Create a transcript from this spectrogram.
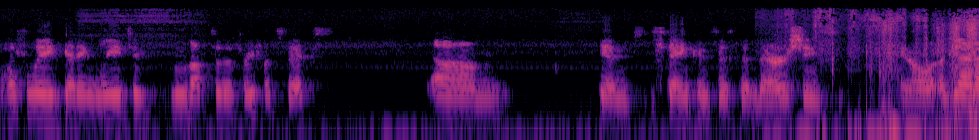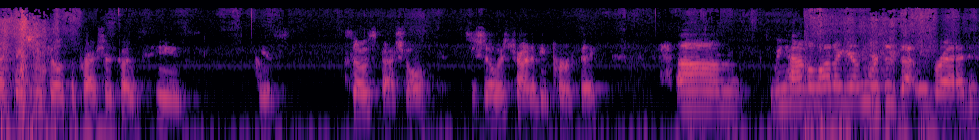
hopefully getting Lee to move up to the three foot six. Um, and staying consistent there. She's you know, again, I think she feels the pressure because he's he's so special. She's always trying to be perfect. Um, we have a lot of young horses that we bred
